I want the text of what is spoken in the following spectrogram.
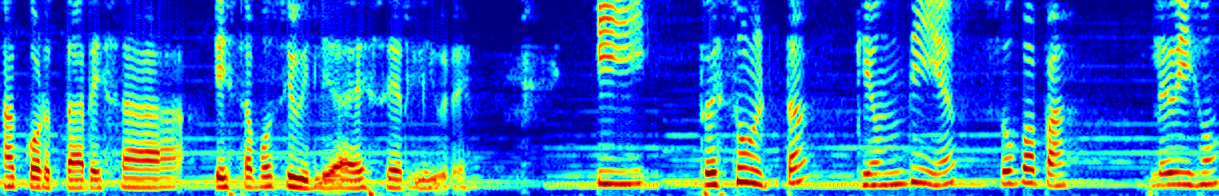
a cortar esa, esa posibilidad de ser libre. Y resulta que un día su papá le dijo,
